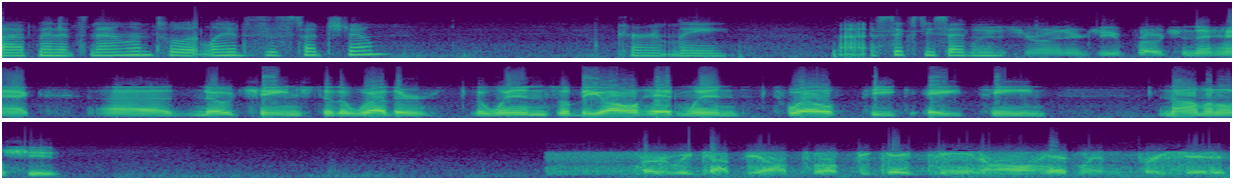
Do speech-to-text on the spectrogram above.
Five minutes now until Atlantis' touchdown. Currently uh, 67. Atlantis Zero Energy approaching the hack. Uh, no change to the weather. The winds will be all headwind, 12, peak 18. Nominal chute. Heard we copy all 12 peak 18, all headwind. Appreciate it.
